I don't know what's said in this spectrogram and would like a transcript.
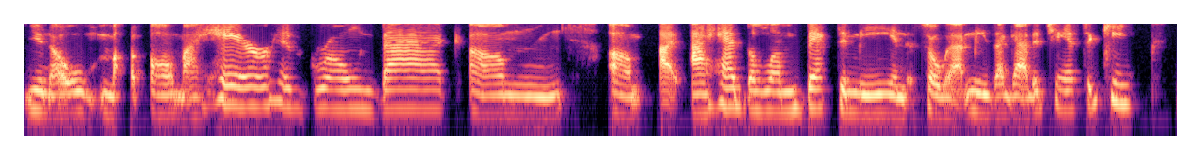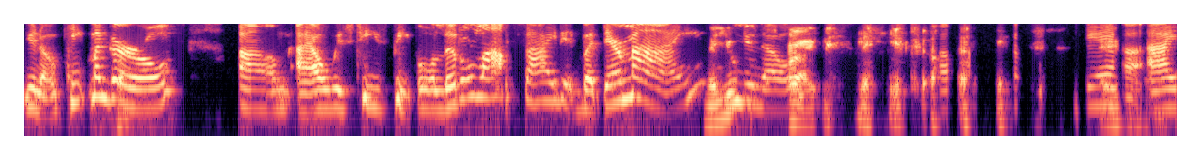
you know, my, all my hair has grown back. Um, um, I, I had the lumpectomy, and so that means I got a chance to keep, you know, keep my girls. Um, I always tease people a little lopsided, but they're mine. You, you, know, right there you go. Um, yeah, I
